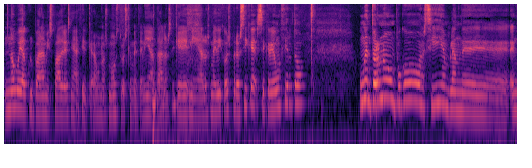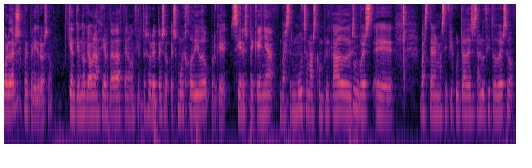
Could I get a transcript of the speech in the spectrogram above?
no voy a culpar a mis padres ni a decir que eran unos monstruos que me tenían, tal, no sé qué, ni a los médicos, pero sí que se creó un cierto Un entorno un poco así, en plan de engordar es súper peligroso. Que entiendo que a una cierta edad tener un cierto sobrepeso es muy jodido porque si eres pequeña va a ser mucho más complicado, después eh, vas a tener más dificultades de salud y todo eso.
